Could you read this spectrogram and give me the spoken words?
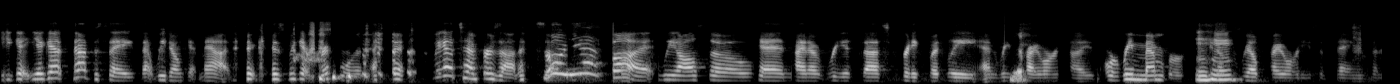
You get, you get, not to say that we don't get mad because we get we got tempers on us. So, oh yeah. But we also can kind of reassess pretty quickly and reprioritize yep. or remember mm-hmm. you know, mm-hmm. real priorities of things and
